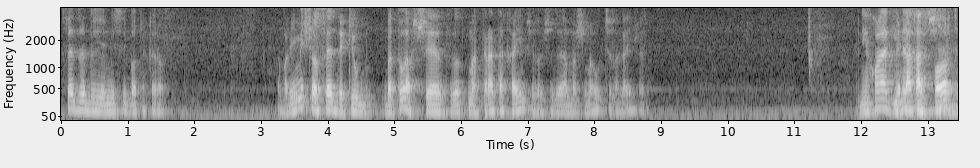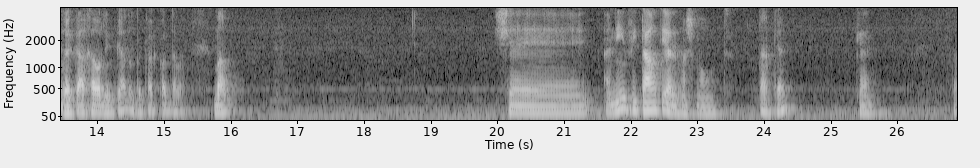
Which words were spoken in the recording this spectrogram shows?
עושה את זה מסיבות אחרות. אבל אם מישהו עושה את זה כי הוא בטוח שזאת מטרת החיים שלו, שזה המשמעות של החיים שלו. אני יכול להגיד לך וככה ספורט, ש... וככה אולימפיאדות, וככה כל דבר. מה? שאני ויתרתי על משמעות. אה, כן? כן. אה.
